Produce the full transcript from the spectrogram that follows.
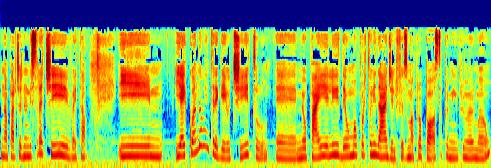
na parte administrativa e tal. E, e aí, quando eu entreguei o título, é, meu pai ele deu uma oportunidade, ele fez uma proposta para mim e para o meu irmão.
